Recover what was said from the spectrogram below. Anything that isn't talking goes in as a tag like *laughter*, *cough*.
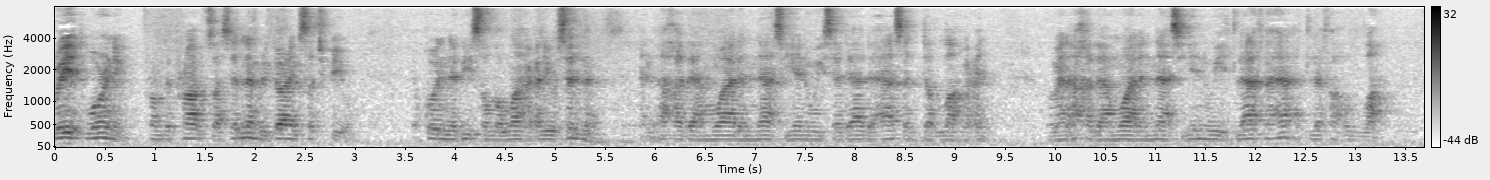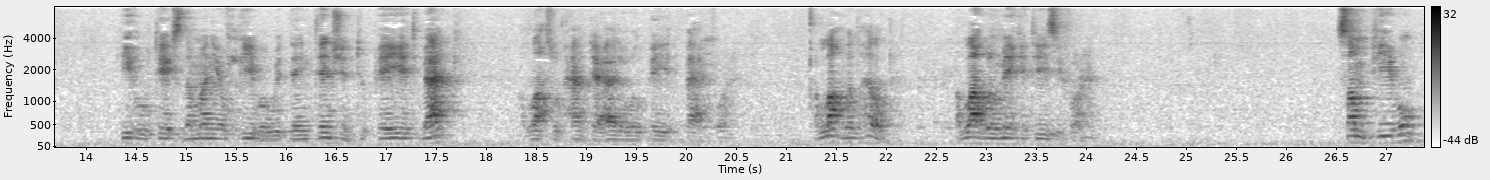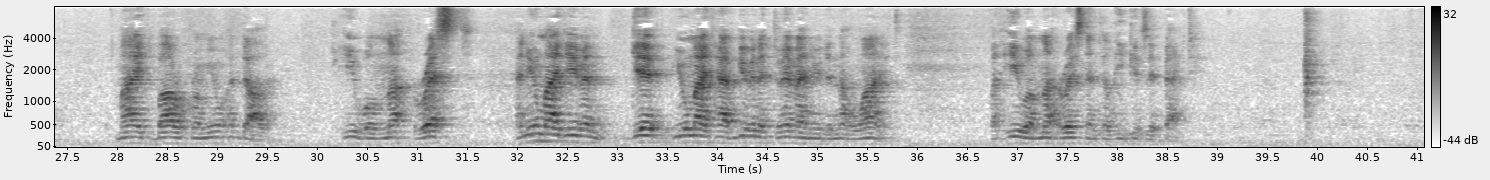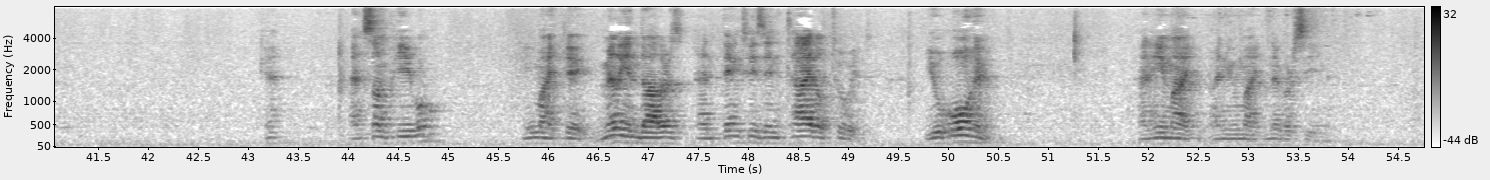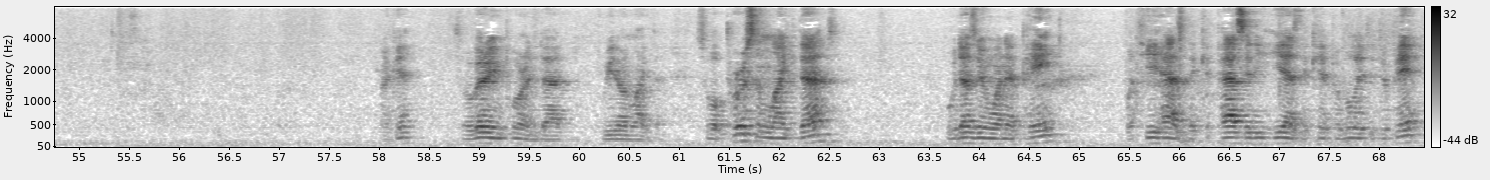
great warning from the Prophet ﷺ regarding such people. يقول النبي صلى الله عليه وسلم من أخذ أموال الناس ينوي سدادها سد الله عنه ومن أخذ أموال الناس ينوي إتلافها أتلفه الله He who takes the money of people with the intention to pay it back, Allah subhanahu wa ta'ala will pay it back for him. Allah will help him. Allah will make it easy for him. Some people might borrow from you a dollar. He will not rest. And you might even give, you might have given it to him and you did not want it. But he will not rest until he gives it back to you. Okay? And some people, he might take million dollars and thinks he's entitled to it. You owe him. And he might, and you might never see him. Okay? So very important that we don't like that. So a person like that, who doesn't want to pay, but he has the capacity, he has the capability to pay,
